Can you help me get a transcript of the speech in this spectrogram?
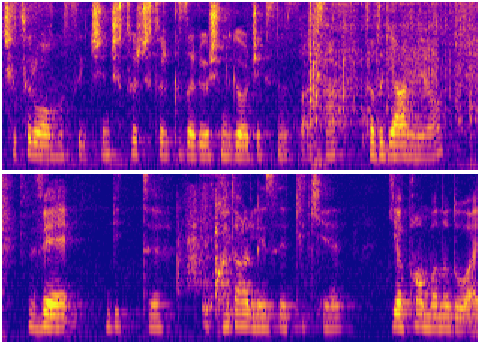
çıtır olması için. Çıtır çıtır kızarıyor. Şimdi göreceksiniz zaten. Tadı gelmiyor. Ve bitti. O kadar lezzetli ki. Yapan bana dua.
